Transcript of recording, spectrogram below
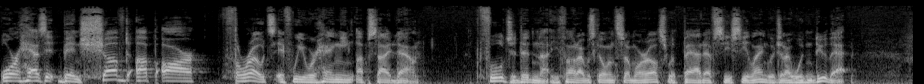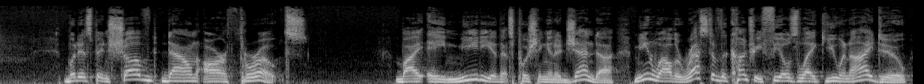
or has it been shoved up our throats if we were hanging upside down? Fooled you, didn't I? You thought I was going somewhere else with bad FCC language, and I wouldn't do that. But it's been shoved down our throats by a media that's pushing an agenda. Meanwhile, the rest of the country feels like you and I do.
